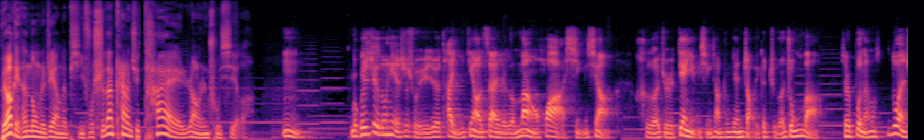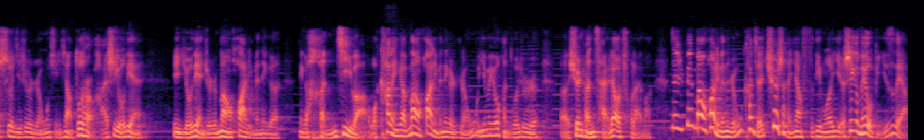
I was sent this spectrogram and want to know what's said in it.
不要给他弄的这样的皮肤，实在看上去太让人出戏了。嗯，我估计这个东西也是属于，就是他一定要在这个漫画形象。和就是电影形象中间找一个折中吧，就是不能乱设计这个人物形象，多少还是有点有点就是漫画里面那个那个痕迹吧。我看了一下漫画里面那个人物，因为有很多就是呃宣传材料出来嘛，那被漫画里面的人物看起来确实很像伏地魔，也是一个没有鼻子的呀。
